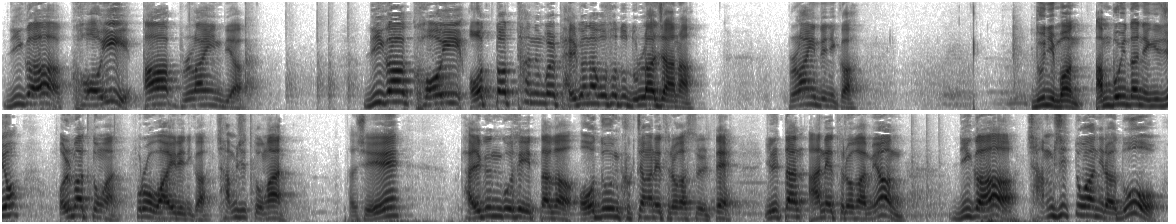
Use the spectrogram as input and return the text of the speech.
네가 거의 아 블라인드야. 네가 거의 어떻다는 걸 발견하고서도 놀라지 않아. 블라인드니까. 눈이 먼, 안 보인다는 얘기죠? 얼마 동안? for a while이니까 잠시 동안. 다시 밝은 곳에 있다가 어두운 극장 안에 들어갔을 때 일단 안에 들어가면 네가 잠시 동안이라도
